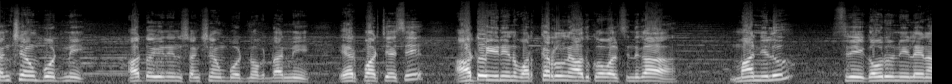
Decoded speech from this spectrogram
సంక్షేమ బోర్డుని ఆటో యూనియన్ సంక్షేమ బోర్డుని ఒక దాన్ని ఏర్పాటు చేసి ఆటో యూనియన్ వర్కర్లను ఆదుకోవాల్సిందిగా మాన్యులు శ్రీ గౌరవనీయులైన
